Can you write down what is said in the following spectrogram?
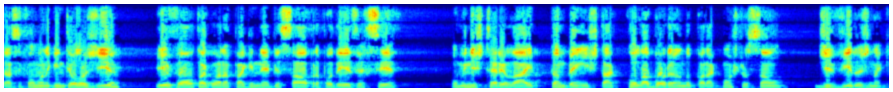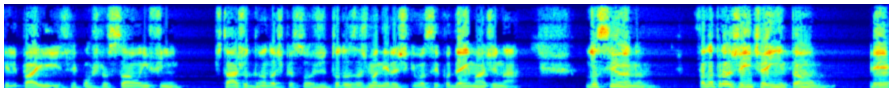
está se formando aqui em teologia e volta agora para Guiné-Bissau para poder exercer o ministério lá e também está colaborando para a construção de vidas naquele país, reconstrução, enfim, está ajudando as pessoas de todas as maneiras que você puder imaginar. Luciana, fala para a gente aí então, é,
